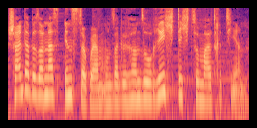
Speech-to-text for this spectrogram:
scheint da besonders Instagram unser Gehirn so richtig zu malträtieren.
